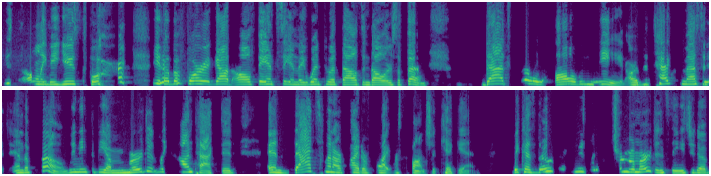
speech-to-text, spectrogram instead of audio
used to only be used for, you know, before it got all fancy and they went to a thousand dollars a phone. That's really all we need are the text message and the phone. We need to be emergently contacted. And that's when our fight or flight response should kick in because those are usually true emergencies. You know, if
